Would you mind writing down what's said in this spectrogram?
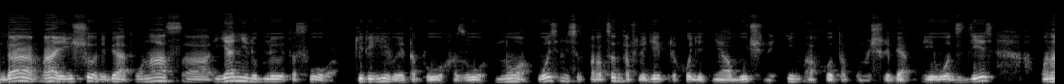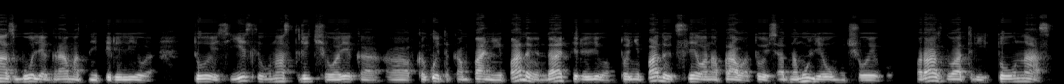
Да, а еще, ребят, у нас, а, я не люблю это слово, переливы это плохо, зло, но 80% людей приходят необученные, им охота помощь, ребят. И вот здесь у нас более грамотные переливы. То есть, если у нас три человека а, в какой-то компании падают, да, переливом, то не падают слева направо, то есть одному левому человеку. Раз, два, три. То у нас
